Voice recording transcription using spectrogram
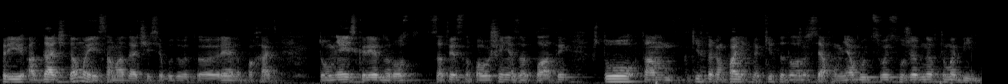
при отдаче, да, моей самоотдаче, если я буду это реально пахать, то у меня есть карьерный рост, соответственно, повышение зарплаты, что там в каких-то компаниях на каких-то должностях у меня будет свой служебный автомобиль,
